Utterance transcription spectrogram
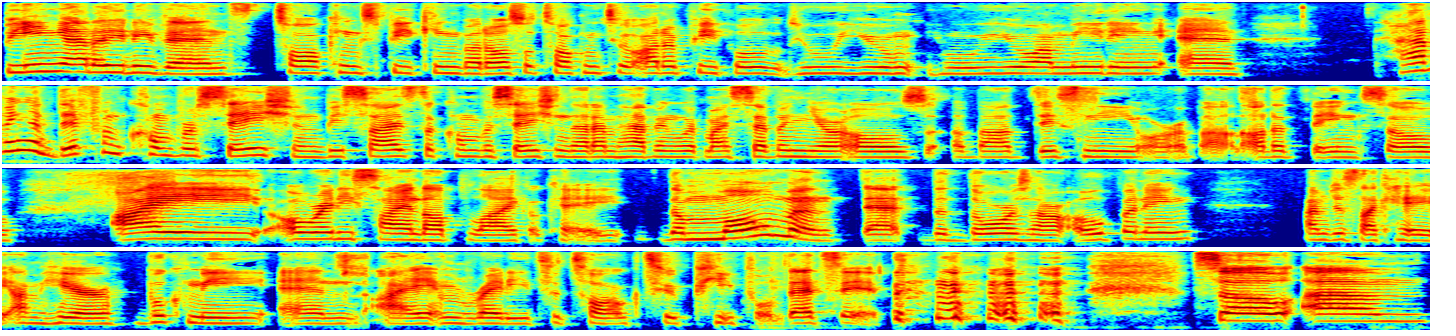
being at an event talking speaking but also talking to other people who you who you are meeting and having a different conversation besides the conversation that i'm having with my seven year olds about disney or about other things. So i already signed up like okay the moment that the doors are opening i'm just like hey i'm here book me and i am ready to talk to people that's it so um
